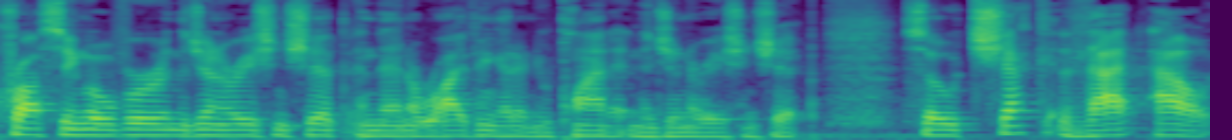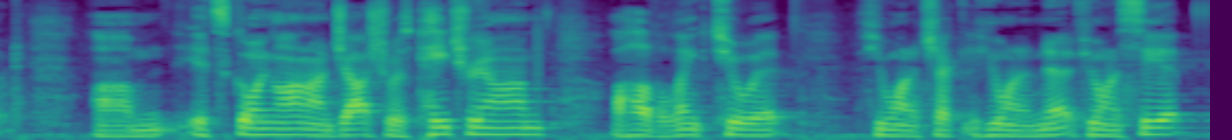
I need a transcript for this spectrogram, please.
crossing over in the generation ship, and then arriving at a new planet in the generation ship. So check that out. Um, it's going on on Joshua's Patreon. I'll have a link to it if you want to check. If you want to know, if you want to see it,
